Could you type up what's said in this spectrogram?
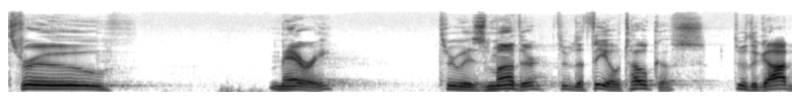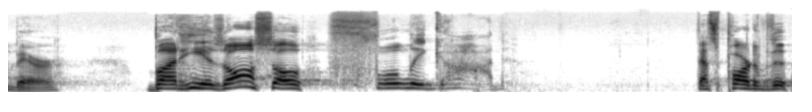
through Mary, through his mother, through the Theotokos, through the God bearer, but he is also fully God. That's part of the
